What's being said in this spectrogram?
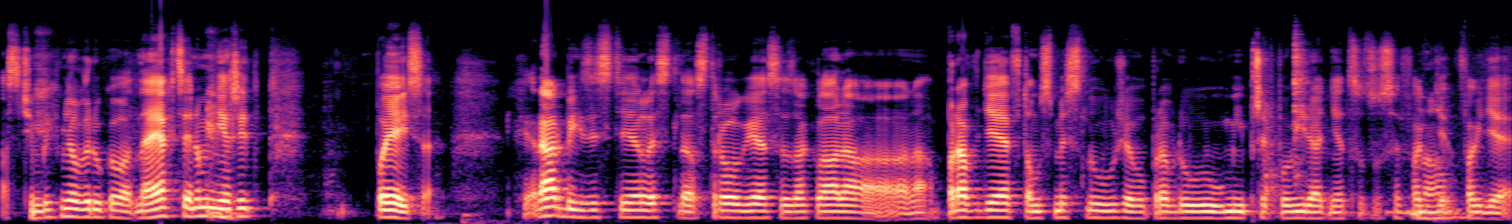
A s čím bych měl vyrukovat? Ne, já chci jenom měřit, pojej se. Rád bych zjistil, jestli astrologie se zakládá na pravdě v tom smyslu, že opravdu umí předpovídat něco, co se fakt, no. dě, fakt děje.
